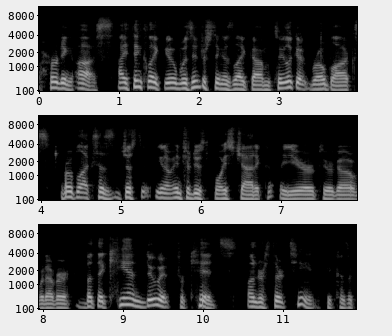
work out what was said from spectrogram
hurting us. I think like it was interesting is like, um, so you look at Roblox. Roblox has just, you know, introduced voice chat a, a year or two ago or whatever, but they can do it for kids under 13 because of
